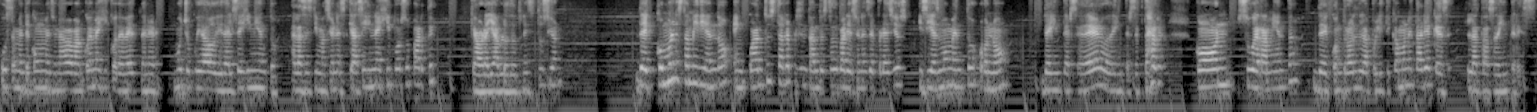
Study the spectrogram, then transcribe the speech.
justamente como mencionaba, Banco de México debe tener mucho cuidado y dar el seguimiento a las estimaciones que hace INEGI por su parte, que ahora ya hablo de otra institución, de cómo le está midiendo, en cuánto está representando estas variaciones de precios y si es momento o no de interceder o de interceptar con su herramienta de control de la política monetaria, que es la tasa de interés.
